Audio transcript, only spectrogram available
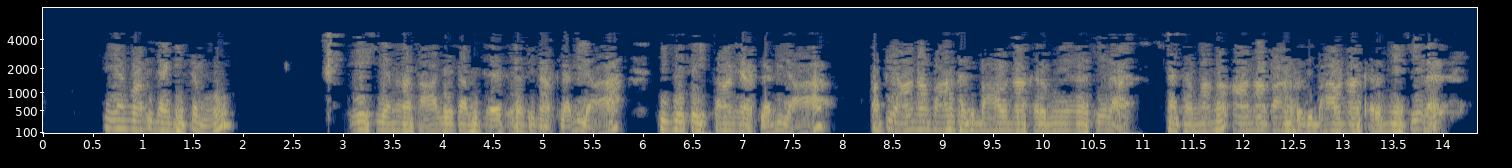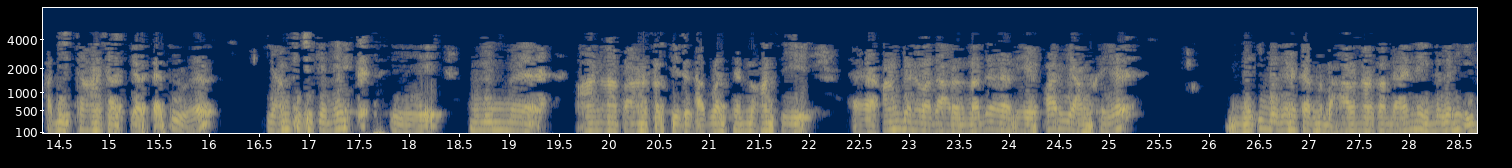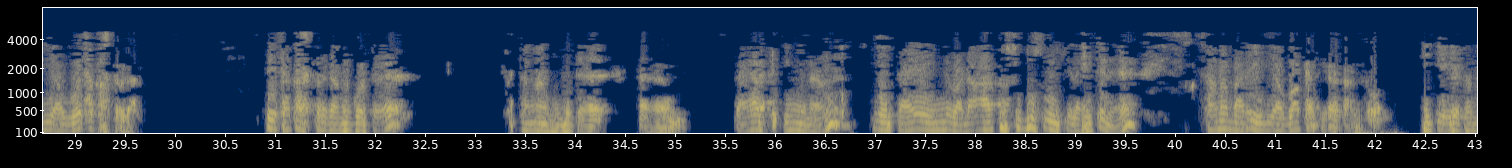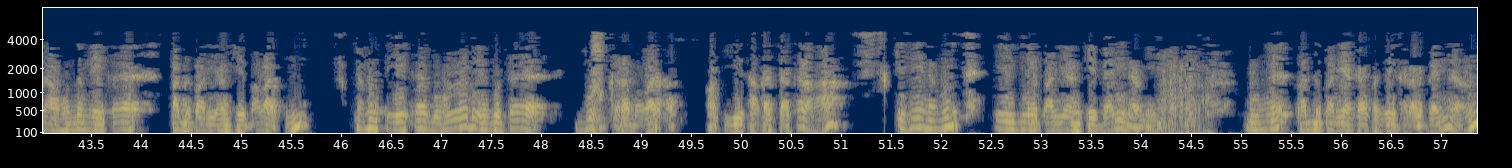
එයන්ම අපි දැන් හිතමු ඒ කියන තාලයට අපිට ප්‍රතිනක් ලැබිලා විශේෂ ස්ථානයක් ලැබිලා අපි ආනාපාන සති භාවනා කරමු කියලා නැත්නම් මම ආනාපාන සති භාවනා කරමු කියලා අදිස්ථාන සත්‍යයක් ඇතුව යම් කිසි කෙනෙක් ඒ මුලින්ම ආනාපාන සතියට සරුවත්යන් වහන්සේ අංගන වදාරන ලද මේ පරියංකය ඉඳගෙන කරන භාවනා සඳහා ඉඳගෙන ඉරියව්ව සකස් කරගන්න. ඒ සකස් කරගන්නකොට තමයි හොඳට පැයක් ඉන්නනම් මේ පැයේ ඉන්න වඩාත් සුදුසුයි කියලා හිතෙන සමබර ඉරියව්වක් ඇති කර ගන්න ඕනේ. ඉතින් ඒක සඳහා හොඳ මේක පද්ද පරියන්කේ බවත් නමුත් ඒක බොහෝ දෙනෙකුට දුෂ්කර බවක් අපි ඒ සාකච්ඡා කරා. කෙසේ නමුත් ඒ විදිහට පරියන්කේ බැරි නම් දුන පද්ද පරියන්කයක් වශයෙන් කරන්න බැරි නම්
